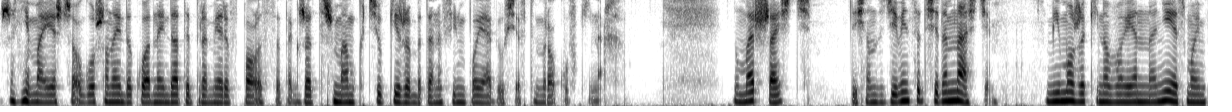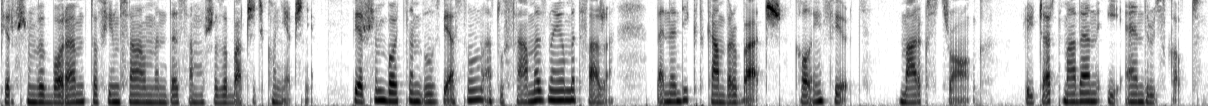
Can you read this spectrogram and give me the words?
że nie ma jeszcze ogłoszonej dokładnej daty premiery w Polsce, także trzymam kciuki, żeby ten film pojawił się w tym roku w kinach. Numer 6. 1917. Mimo, że kino wojenne nie jest moim pierwszym wyborem, to film sama Mendesa muszę zobaczyć koniecznie. Pierwszym bodźcem był zwiastun, a tu same znajome twarze. Benedict Cumberbatch, Colin Firth, Mark Strong, Richard Madden i Andrew Scott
